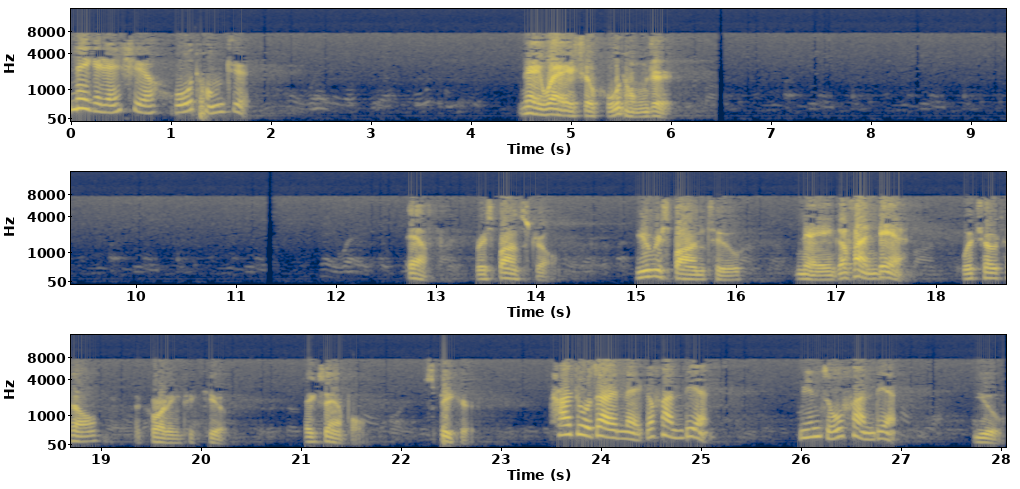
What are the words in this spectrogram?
那个人是胡同志。那位是胡同志。 F. Response drill. You respond to 哪个饭店？ which hotel according to cue. Example. Speaker. 他住在哪个饭店？ 民族饭店。You.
